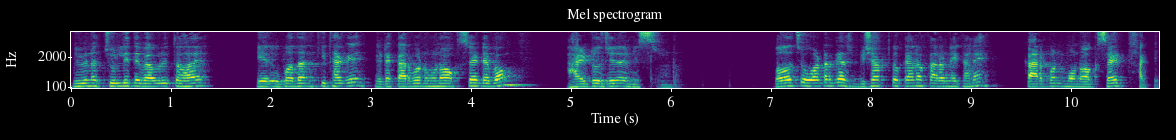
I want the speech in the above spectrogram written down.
বিভিন্ন চুল্লিতে ব্যবহৃত হয়। এর উপাদান কি থাকে? এটা কার্বন মনোঅক্সাইড এবং হাইড্রোজেনের মিশ্রণ। বলা হচ্ছে ওয়াটার গ্যাস বিষাক্ত কেন? কারণ এখানে কার্বন মনোঅক্সাইড থাকে।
